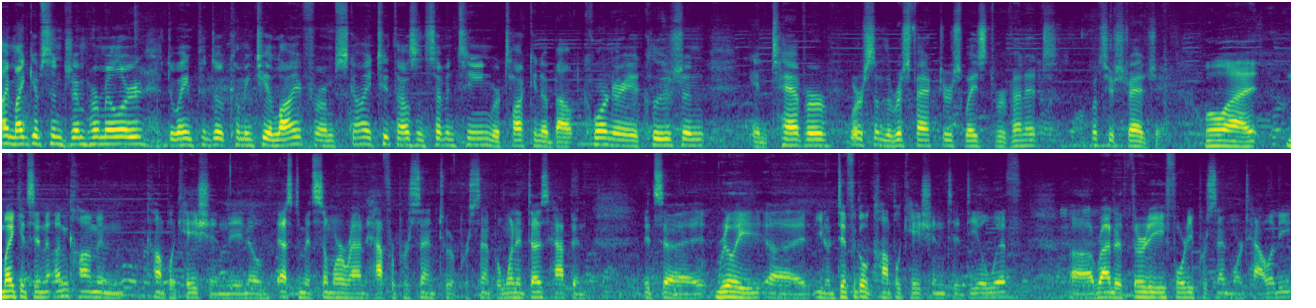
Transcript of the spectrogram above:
Hi, Mike Gibson, Jim Hermiller, Duane Pinto coming to you live from SCAI 2017. We're talking about coronary occlusion in TAVR. What are some of the risk factors, ways to prevent it? What's your strategy? Well, uh, Mike, it's an uncommon complication. You know, estimates somewhere around half a percent to a percent. But when it does happen, it's a really uh, you know difficult complication to deal with. Uh, around a 30, 40 percent mortality.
